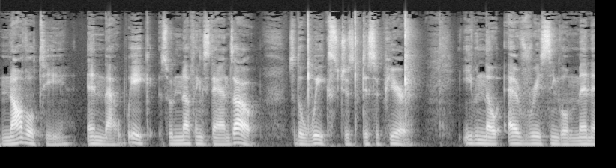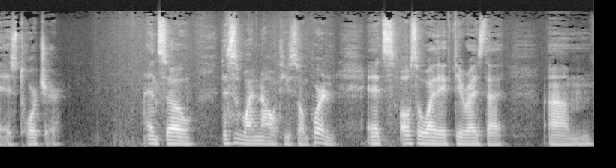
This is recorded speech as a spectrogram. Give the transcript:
novelty in that week, so nothing stands out. So the weeks just disappear, even though every single minute is torture. And so this is why novelty is so important. And it's also why they theorize that um,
